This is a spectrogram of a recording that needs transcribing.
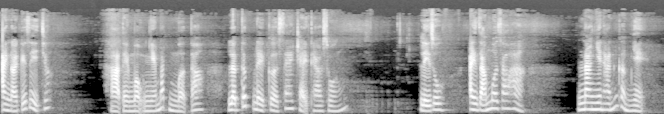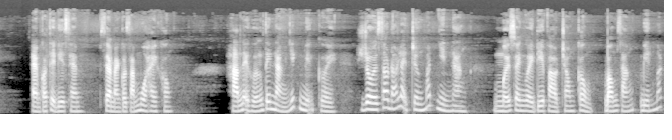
Anh nói cái gì chứ? Hạ Thành Mộng nhé mắt mở to, lập tức để cửa xe chạy theo xuống. Lý Du, anh dám mua sao hả? Nàng nhìn hắn cầm nhẹ. Em có thể đi xem, xem anh có dám mua hay không. Hắn lại hướng tới nàng nhích miệng cười, rồi sau đó lại trừng mắt nhìn nàng, mới xoay người đi vào trong cổng, bóng dáng biến mất.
